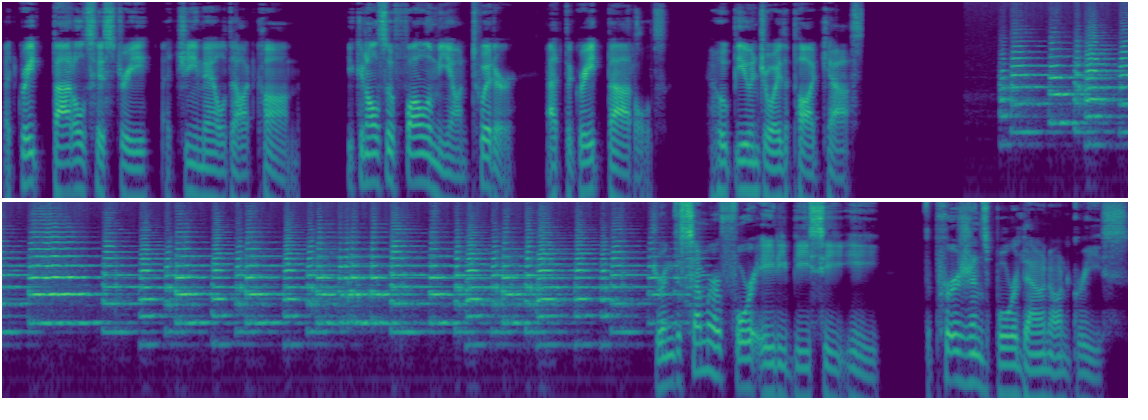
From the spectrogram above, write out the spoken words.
at greatbattleshistory at gmail.com. You can also follow me on Twitter at The Great Battles. I hope you enjoy the podcast. During the summer of 480 BCE, the Persians bore down on Greece.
